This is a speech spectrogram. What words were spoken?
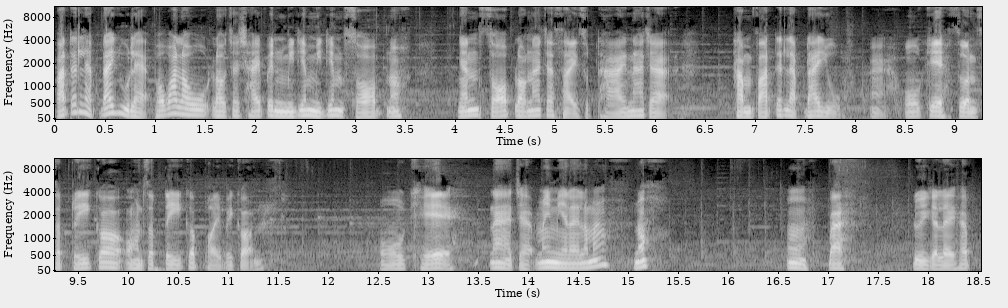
Fast Lab ได้อยู่แหละ เพราะว่าเราเราจะใช้เป็น medium medium soft เนาะ งั้น soft เราน่าจะใส่สุดท้ายน่าจะทำ Fast Lab ได้อยู่ อ่าโอเค ส่วน Streak ก็ on Streak ก็ปล่อยไปก่อน โอเค น่าจะไม่มีอะไรแล้วมั้ง เนาะ อืมไปดุยกันเลยครับ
